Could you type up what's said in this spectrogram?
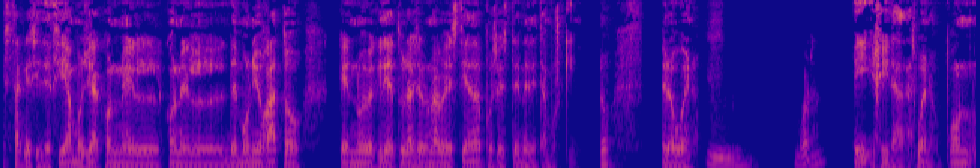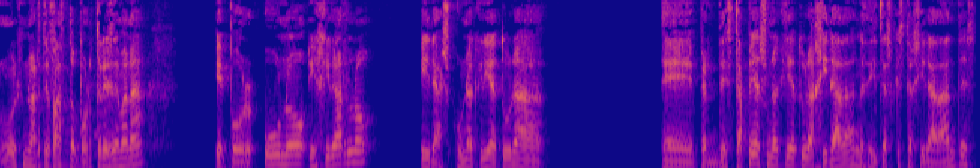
esta que si decíamos ya con el, con el demonio gato que nueve criaturas era una bestiada, pues este necesitamos quince, ¿no? Pero bueno. Mm, bueno. Y giradas. Bueno, es un artefacto por tres de mana que por uno y girarlo, giras una criatura, eh, destapeas una criatura girada, necesitas que esté girada antes,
